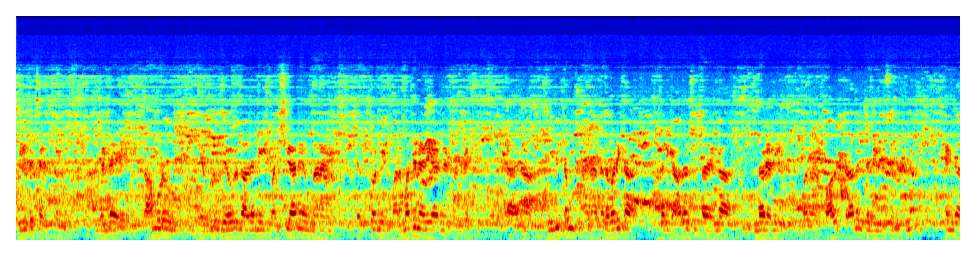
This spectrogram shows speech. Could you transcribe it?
జీవిత చరిత్రను ఎందుకంటే రాముడు ఎప్పుడు దేవుడు కాదని మనిషిగానే ఉన్నానని చెప్పుకొని మన మధ్య అడిగినటువంటి వ్యక్తి. ఆయన జీవితం ఆయన నడవడిక అందరికీ ఆదర్శప్రాయంగా ఉండాలని మన భావితరాలకు తెలియజేసే విధంగా ముఖ్యంగా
